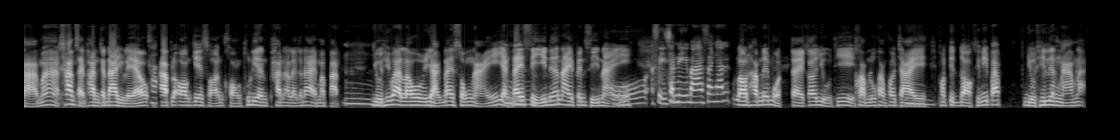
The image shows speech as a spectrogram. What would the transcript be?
สามารถข้ามสายพันธุ์กันได้อยู่แล้วค่ะอับละอองเกสรของทุเรียนพันธุ์อะไรก็ได้มาปัดมอยู่ที่ว่าเราอยากได้ทรงไหน อยากได้อืมสีเนื้อในเป็นสีไหนโอ้สีชะนีมาซะงั้น เราทำได้หมด แต่ก็อยู่ที่ความรู้ความเข้าใจอืมพอติดดอกทีนี้ปั๊บ อยู่ที่เรื่องน้ำละ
